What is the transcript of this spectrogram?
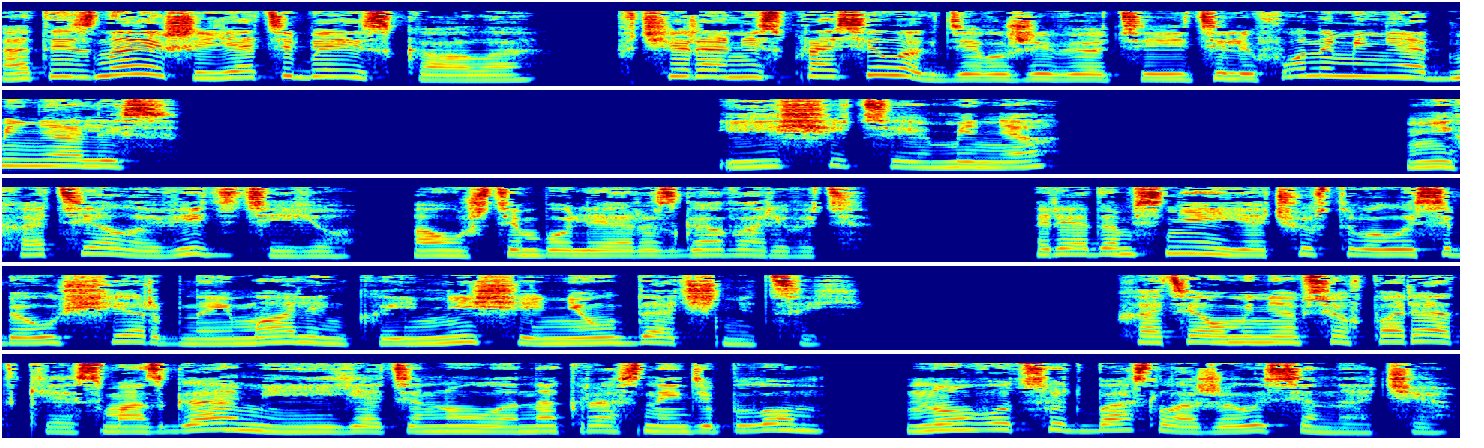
«А ты знаешь, я тебя искала. Вчера не спросила, где вы живете, и телефонами не обменялись». «Ищете меня?» Не хотела видеть ее, а уж тем более разговаривать. Рядом с ней я чувствовала себя ущербной, маленькой, нищей неудачницей. Хотя у меня все в порядке с мозгами, и я тянула на красный диплом, но вот судьба сложилась иначе.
